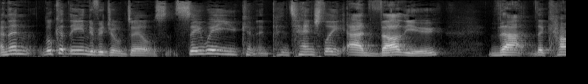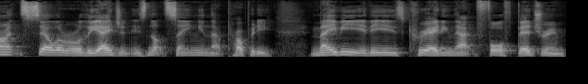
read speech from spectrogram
and then look at the individual deals see where you can potentially add value that the current seller or the agent is not seeing in that property. Maybe it is creating that fourth bedroom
